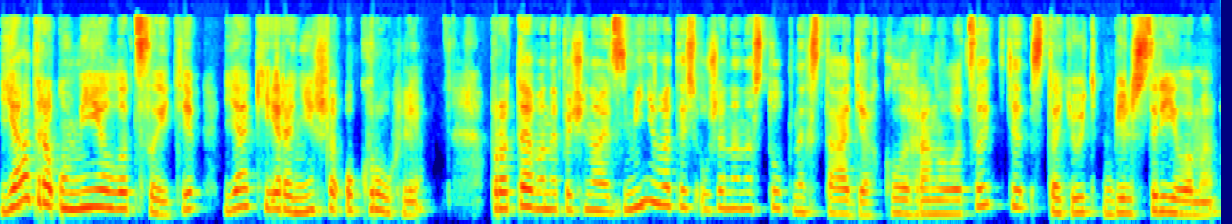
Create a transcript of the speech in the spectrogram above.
Ядра у мієлоцитів, як і раніше, округлі, проте вони починають змінюватись уже на наступних стадіях, коли гранулоцити стають більш зрілими.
